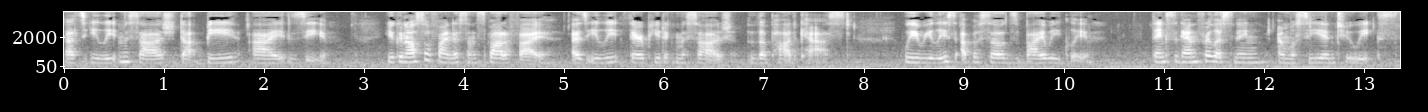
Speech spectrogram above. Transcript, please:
That's elitemassage.biz. You can also find us on Spotify as Elite Therapeutic Massage, the podcast. We release episodes bi weekly. Thanks again for listening, and we'll see you in two weeks.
